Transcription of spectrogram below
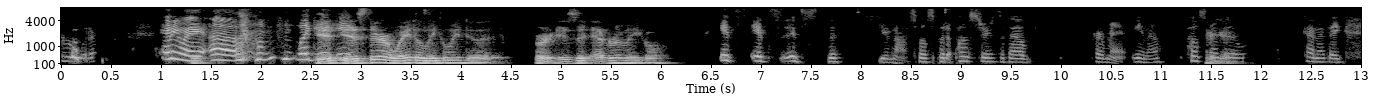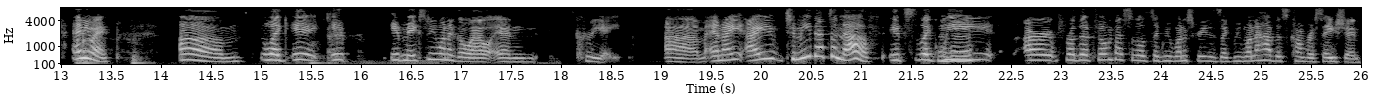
or whatever. Anyway um like Is, it, it- is there a way to legally do it, or is it ever legal? it's it's it's the you're not supposed to put up posters without permit you know post no Okay. bill kind of thing. Anyway um like it it it makes me want to go out and create. Um and i i to me that's enough. It's like we are for the film festival it's like we want to screen it's like we want to have this conversation.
